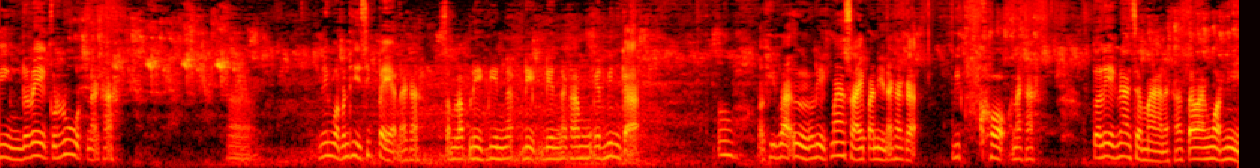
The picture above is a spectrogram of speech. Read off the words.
วิ่งเลขรูดนะคะอ่าในงวดวันที่สิบแปดนะคะสำหรับเลขด่นนะเลขเด่นนะคะมุงเอ็ดมินกะอ้ก็คิดว่าเออเลขมาสายปานนี้นะคะกะวิเคราะห์นะคะ ตัวเลขน่าจะมานะคะ แต่ว่างวดนี้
